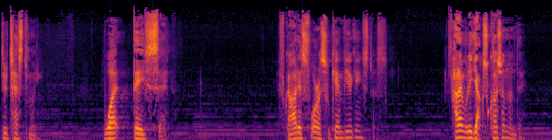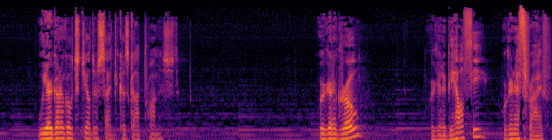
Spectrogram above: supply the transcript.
their testimony. What they said. If God is for us, who can be against us? 하나님 우리에게 약속하셨는데 we are going to go to the other side because God promised. We're going to grow. We're going to be healthy. We're going to thrive.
